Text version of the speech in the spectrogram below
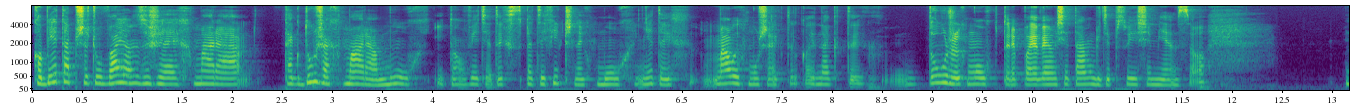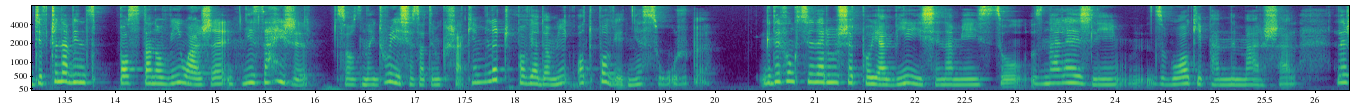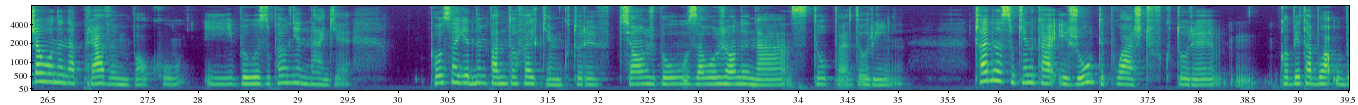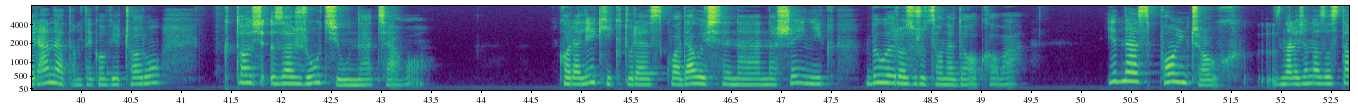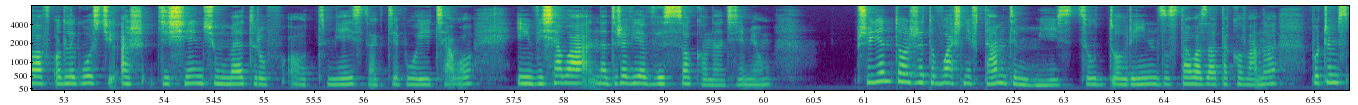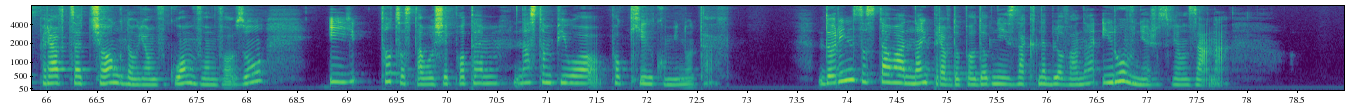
Kobieta przeczuwając, że chmara, tak duża chmara much, i to wiecie, tych specyficznych much, nie tych małych muszek, tylko jednak tych dużych much, które pojawiają się tam, gdzie psuje się mięso, dziewczyna więc postanowiła, że nie zajrzy co znajduje się za tym krzakiem, lecz powiadomi odpowiednie służby. Gdy funkcjonariusze pojawili się na miejscu, znaleźli zwłoki panny Marszal. Leżały one na prawym boku i były zupełnie nagie, poza jednym pantofelkiem, który wciąż był założony na stopę Dorin. Czarna sukienka i żółty płaszcz, w który kobieta była ubrana tamtego wieczoru, ktoś zarzucił na ciało. Koraliki, które składały się na naszyjnik, były rozrzucone dookoła. Jedna z pończoch znaleziona została w odległości aż 10 metrów od miejsca, gdzie było jej ciało i wisiała na drzewie wysoko nad ziemią. Przyjęto, że to właśnie w tamtym miejscu Dorin została zaatakowana, po czym sprawca ciągnął ją w głąb wąwozu i to, co stało się potem, nastąpiło po kilku minutach. Dorin została najprawdopodobniej zakneblowana i również związana.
